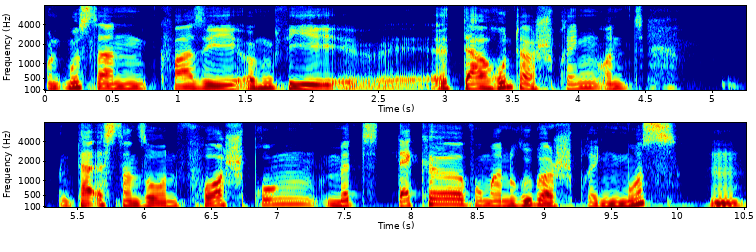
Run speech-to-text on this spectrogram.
und muss dann quasi irgendwie äh, da runterspringen und, und da ist dann so ein Vorsprung mit Decke, wo man rüberspringen muss. Mhm.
